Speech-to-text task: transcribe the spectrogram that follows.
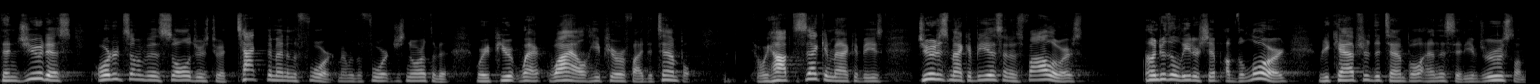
Then Judas ordered some of his soldiers to attack the men in the fort. Remember the fort just north of it, where he while he purified the temple. And we hop to second Maccabees. Judas Maccabeus and his followers under the leadership of the Lord, recaptured the temple and the city of Jerusalem.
